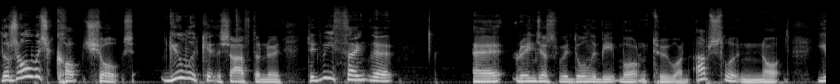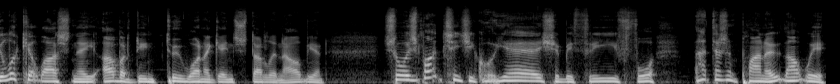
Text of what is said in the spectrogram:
There's always cup shocks. You look at this afternoon. Did we think that uh, Rangers would only beat Morton two one? Absolutely not. You look at last night. Aberdeen two one against Stirling Albion. So as much as you go, yeah, it should be three, four. That doesn't plan out that way.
